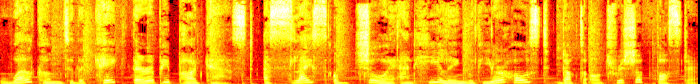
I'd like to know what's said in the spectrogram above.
Welcome to the Cake Therapy Podcast, a slice of joy and healing with your host, Dr. Altreisha Foster.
